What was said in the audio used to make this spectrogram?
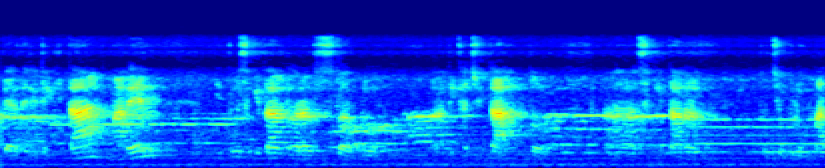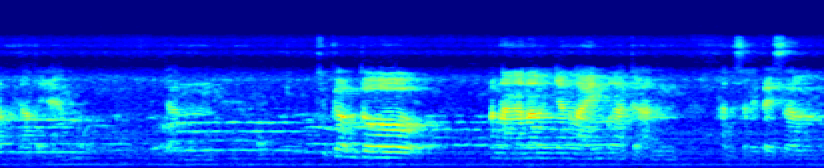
BLTDD kita kemarin itu sekitar 223 juta untuk sekitar 74 KPM dan juga untuk penanganan yang lain pengadaan hand sanitizer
